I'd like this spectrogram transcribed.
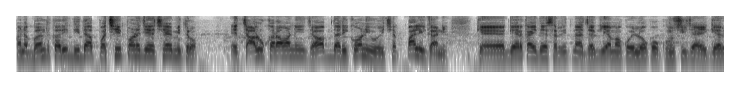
અને બંધ કરી દીધા પછી પણ જે છે મિત્રો એ ચાલુ કરાવવાની જવાબદારી કોની હોય છે? પાલિકાની. કે ગેરકાયદેસર રીતના જગ્યામાં કોઈ લોકો ઘૂસી જાય, ગેર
